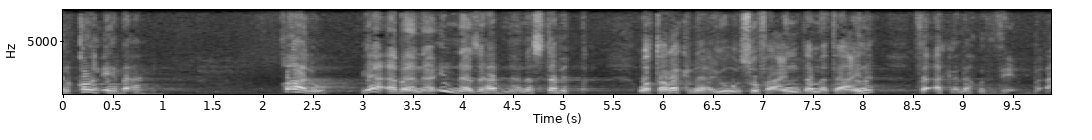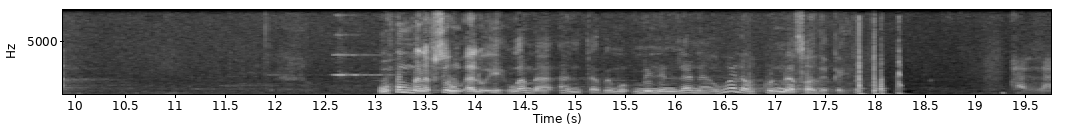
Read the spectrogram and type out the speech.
القول إيه بقى؟ قالوا يا أبانا إنا ذهبنا نستبق وتركنا يوسف عند متاعنا فأكله الذئب. وهم نفسهم قالوا إيه؟ وما أنت بمؤمن لنا ولو كنا صادقين. الله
